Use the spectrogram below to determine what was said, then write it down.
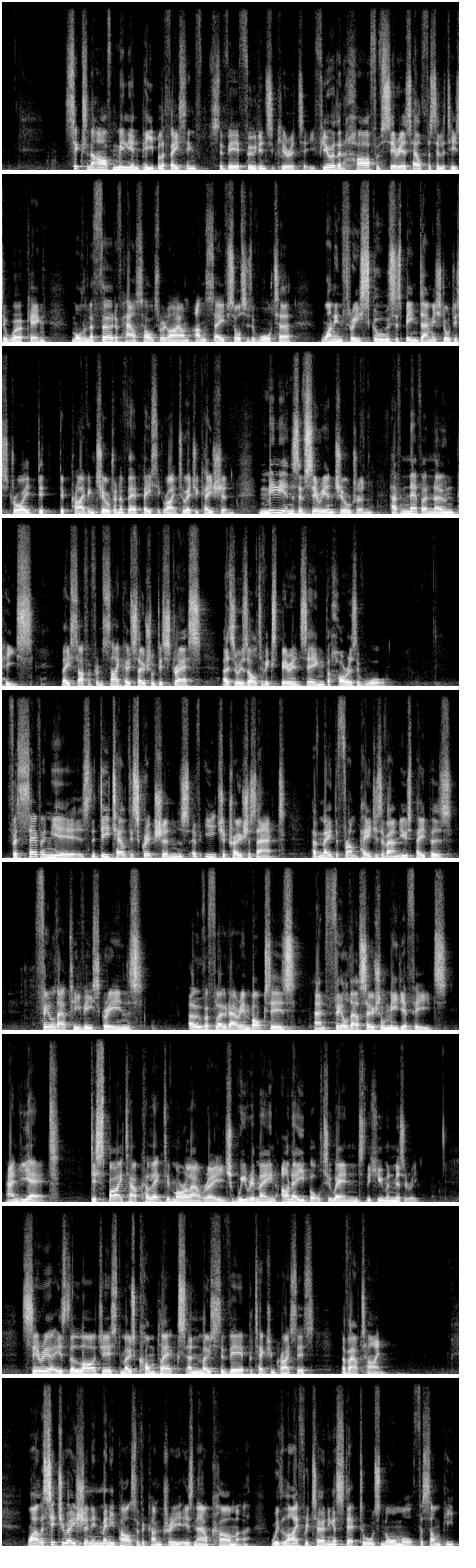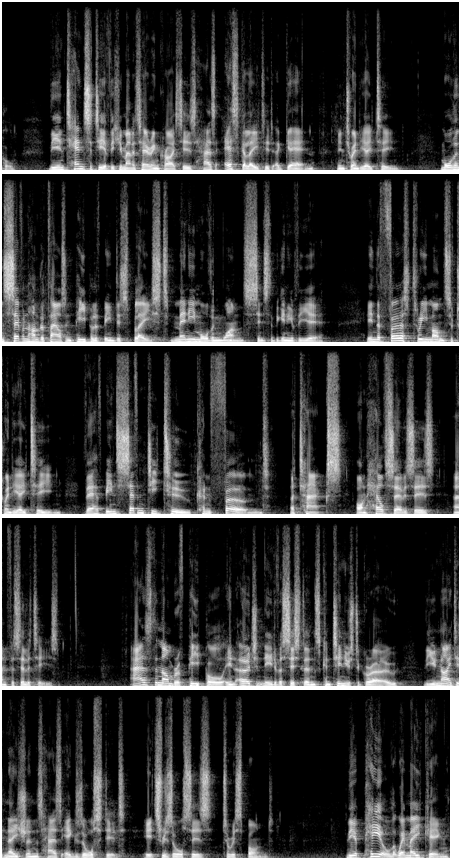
Six and a half million people are facing severe food insecurity. Fewer than half of Syria's health facilities are working more than a third of households rely on unsafe sources of water. One in three schools has been damaged or destroyed, de depriving children of their basic right to education. Millions of Syrian children have never known peace. They suffer from psychosocial distress as a result of experiencing the horrors of war. For seven years, the detailed descriptions of each atrocious act have made the front pages of our newspapers, filled our TV screens, overflowed our inboxes, and filled our social media feeds. And yet, despite our collective moral outrage, we remain unable to end the human misery. Syria is the largest, most complex, and most severe protection crisis of our time. While the situation in many parts of the country is now calmer, with life returning a step towards normal for some people, the intensity of the humanitarian crisis has escalated again in 2018. More than 700,000 people have been displaced, many more than once, since the beginning of the year. In the first three months of 2018, there have been 72 confirmed attacks on health services and facilities. As the number of people in urgent need of assistance continues to grow, the United Nations has exhausted its resources to respond. The appeal that we're making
